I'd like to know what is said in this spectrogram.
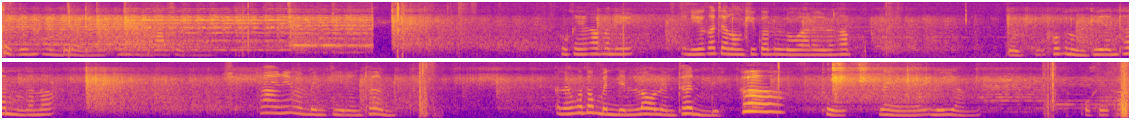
ติดลิ้นพันไปเลยนะลิ้นพันบาเสร็จแล้วโอเคครับวันนี้วันนี้ก็จะลงคลิปกันรัวๆเลยนะครับ เดี๋ยวพวกหนุ่มกีเรนเทิลเหมือนกันนะถ้าอันนี่มันเป็นกีเรนเทิลอันนั้นก็ต้องเป็นเยนโลเรนเทิลดิถูกแล้วหรือยังโอเคครับ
